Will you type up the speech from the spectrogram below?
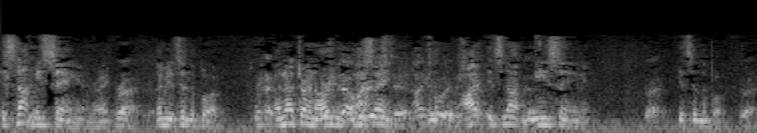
It's not me saying it, right? Right. I mean, it's in the book. Right. I'm not trying to argue. No, I'm just I saying. I totally understand. it's not me saying it. Right. It's in the book, Right.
